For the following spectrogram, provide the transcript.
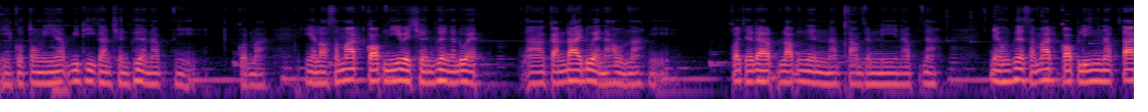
นี่กดตรงนี้นะวิธีการเชิญเพื่อนนะครับนี่กดมาเนี่ยเราสามารถก๊อปนี้ไปเชิญเพื่อนกันด้วยอ่ากันได้ด้วยนะครับผมนะนี่ก็จะได้รับเงินนะครับตามจำนวนนี้นะครับนะเนี่ยเพื่อนๆสามารถก๊อปลิงก์นะครับใต้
